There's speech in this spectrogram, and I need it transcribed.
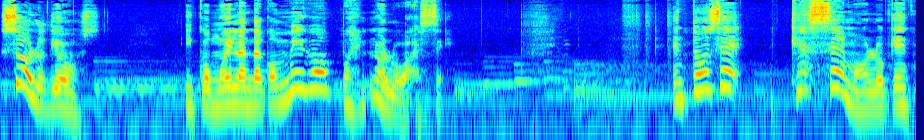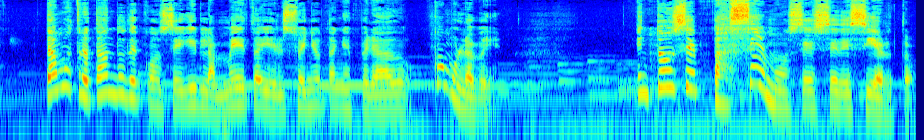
solo Dios y como Él anda conmigo, pues no lo hace. Entonces, ¿qué hacemos? Lo que estamos tratando de conseguir la meta y el sueño tan esperado, ¿cómo la ve? Entonces, pasemos ese desierto.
